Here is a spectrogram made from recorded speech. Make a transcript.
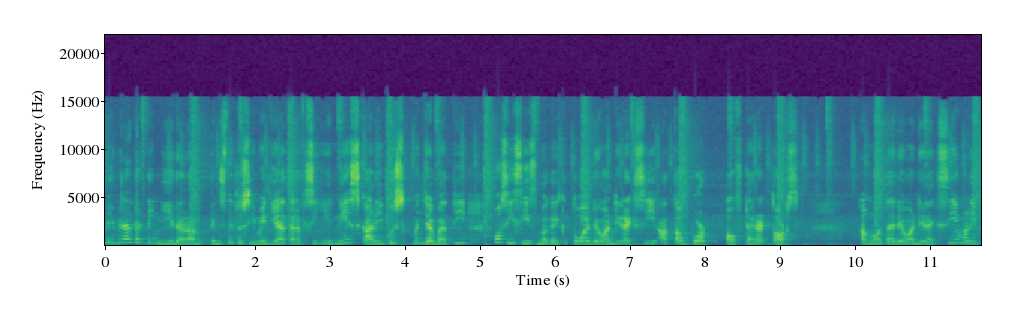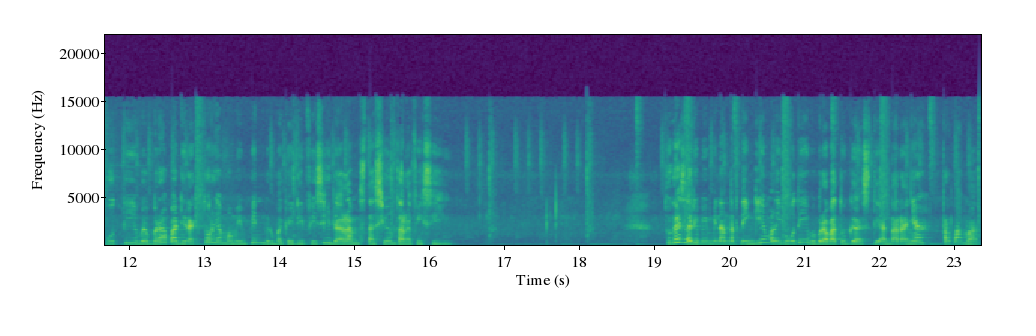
Pimpinan tertinggi dalam institusi media televisi ini sekaligus menjabati posisi sebagai ketua dewan direksi atau board of directors. Anggota Dewan Direksi meliputi beberapa direktur yang memimpin berbagai divisi dalam stasiun televisi. Tugas dari pimpinan tertinggi meliputi beberapa tugas, di antaranya pertama,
